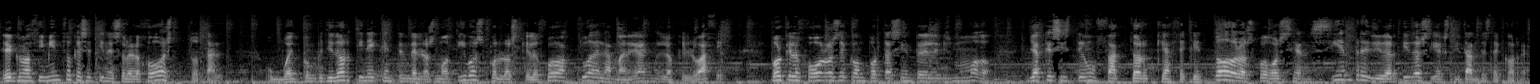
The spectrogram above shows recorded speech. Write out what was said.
El conocimiento que se tiene sobre el juego es total. Un buen competidor tiene que entender los motivos por los que el juego actúa de la manera en la que lo hace, porque el juego no se comporta siempre del mismo modo, ya que existe un factor que hace que todos los juegos sean siempre divertidos y excitantes de correr,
